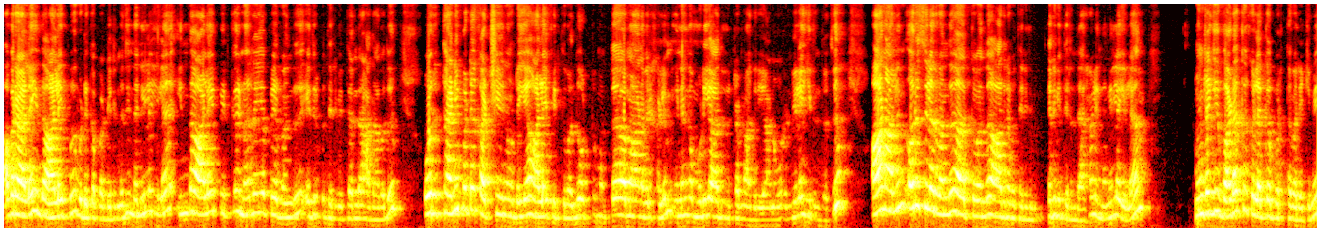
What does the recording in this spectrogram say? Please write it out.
அவரால் இந்த அழைப்பு விடுக்கப்பட்டிருந்தது. இந்த நிலையில இந்த அழைப்பிற்கு நிறைய பேர் வந்து எதிர்ப்பு தெரிவித்திருந்தார் அதாவது ஒரு தனிப்பட்ட கட்சியினுடைய அழைப்பிற்கு வந்து ஒட்டுமொத்த மாணவர்களும் இணங்க முடியாது என்ற மாதிரியான ஒரு நிலை இருந்தது. ஆனாலும் ஒரு சிலர் வந்து அதுக்கு வந்து ஆதரவு தெரிவி தெரிவித்திருந்தார்கள். இந்த நிலையில இன்றைக்கு வடக்கு கிழக்கை பொறுத்த வரைக்குமே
